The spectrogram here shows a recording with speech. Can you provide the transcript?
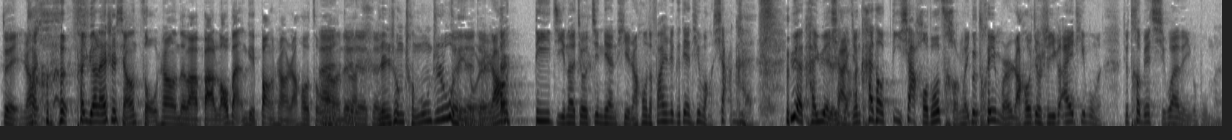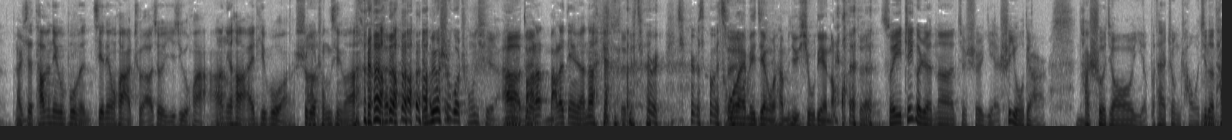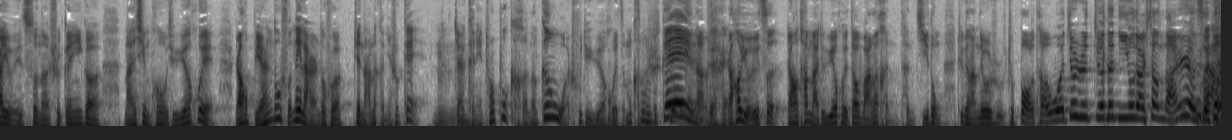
对。然后她原来是想走上，对吧？把老板给傍上，然后走上对吧？人生成功之路那种人。然后。第一集呢，就进电梯，然后呢，发现这个电梯往下开，越开越下，已经开到地下好多层了。一推门，然后就是一个 IT 部门，就特别奇怪的一个部门。而且他们那个部门接电话主要就一句话啊：“你好，IT 部，试过重启吗？有没有试过重启啊？拔了拔了电源呢？对 对，就是就是这么。从来没见过他们去修电脑。对，所以这个人呢，就是也是有点他社交也不太正常。我记得他有一次呢，是跟一个男性朋友去约会，然后别人都说那俩人都。说这男的肯定是 gay，嗯，这肯定他说不可能跟我出去约会，怎么可能是 gay 呢？对然后有一次，然后他们俩就约会到完了很很激动，这个男的就说就抱着他，我就是觉得你有点像男人，所以我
